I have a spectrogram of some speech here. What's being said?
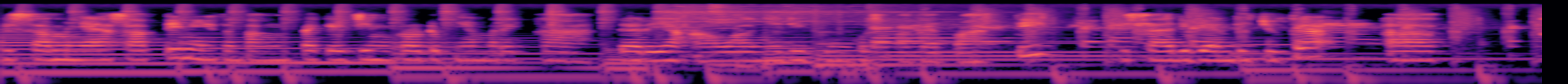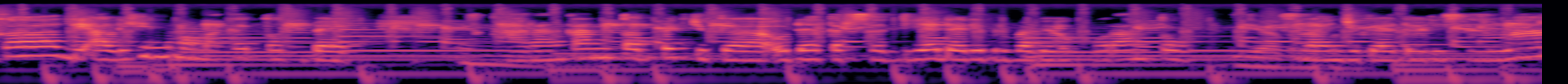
bisa menyiasati nih tentang packaging produknya mereka dari yang awalnya dibungkus pakai plastik bisa diganti juga uh, ke dialihin memakai tote bag sekarang kan tote bag juga udah tersedia dari berbagai ukuran tuh. Iya, Selain juga dari seller,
